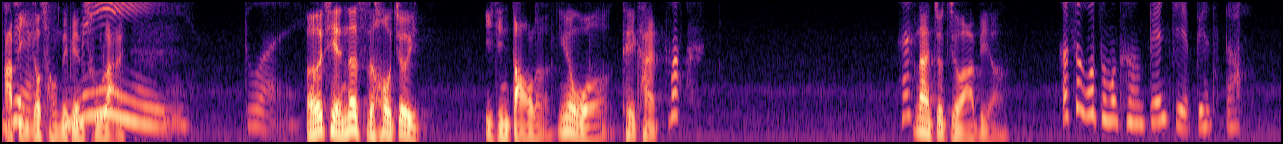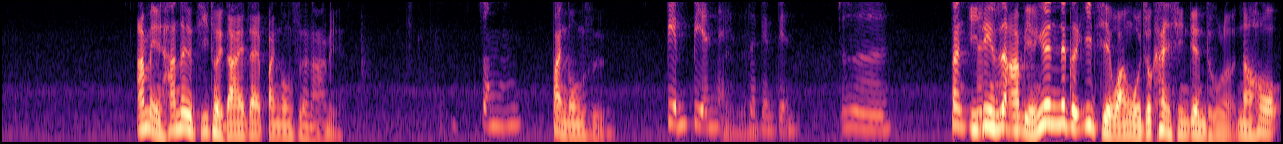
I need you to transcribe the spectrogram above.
阿比就从那边出来，对，而且那时候就已已经刀了，因为我可以看，那就只有阿比啊。可是我怎么可能边解边刀？阿美，他那个鸡腿大概在办公室的哪里？中办公室边边呢，在边边，就是。但一定是阿比，因为那个一解完我就看心电图了，然后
